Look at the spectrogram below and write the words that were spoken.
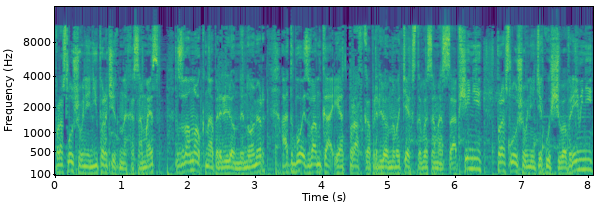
прослушивание непрочитанных смс, звонок на определенный номер, отбой звонка и отправка определенного текста в смс-сообщении, прослушивание текущего времени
